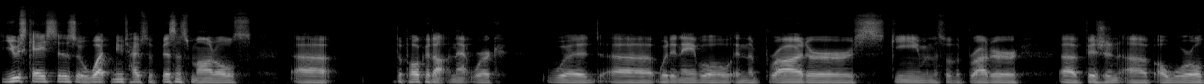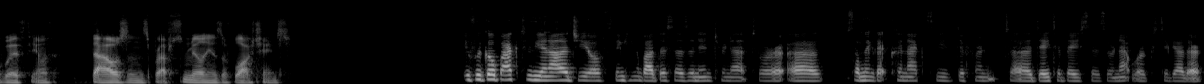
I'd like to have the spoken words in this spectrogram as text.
use cases or what new types of business models uh, the Polkadot network would uh, would enable in the broader scheme and the sort of the broader uh, vision of a world with you know thousands, perhaps millions of blockchains. If we go back to the analogy of thinking about this as an internet or uh, something that connects these different uh, databases or networks together,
